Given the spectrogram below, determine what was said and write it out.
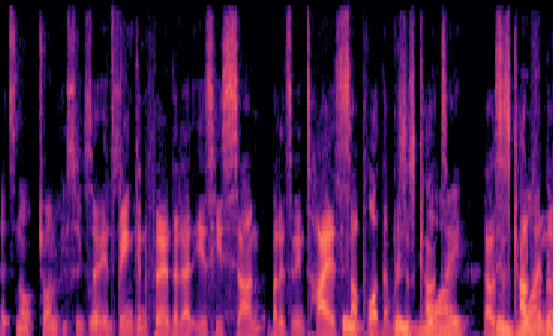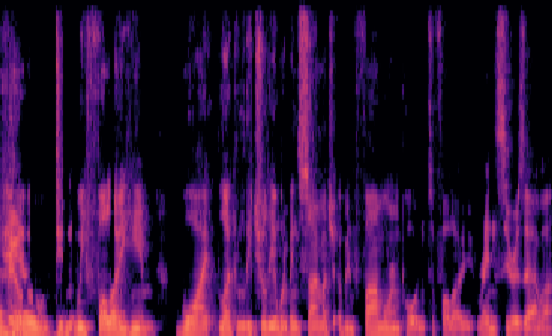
It's not trying to be super. So it's been confirmed that that is his son, but it's an entire Then- subplot that was just cut. Why, that was just cut why from the, the film. hell didn't we follow him? Why, like, literally, it would have been so much. It would have been far more important to follow Ren Serizawa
